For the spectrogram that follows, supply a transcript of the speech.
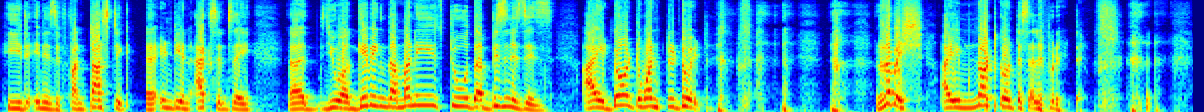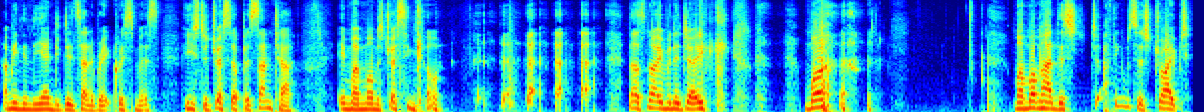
He'd, in his fantastic uh, Indian accent, say, uh, You are giving the money to the businesses. I don't want to do it. Rubbish! I am not going to celebrate. I mean, in the end, he did celebrate Christmas. He used to dress up as Santa in my mum's dressing gown. That's not even a joke. My, my mum had this, I think it was a striped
